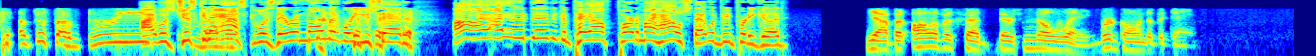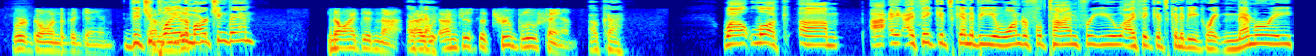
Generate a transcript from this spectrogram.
t- uh, just a brief. I was just going to ask: Was there a moment where you said, oh, "I, I would uh, could pay off part of my house"? That would be pretty good. Yeah, but all of us said, "There's no way we're going to the game. We're going to the game." Did you I play mean, in the marching band? No, I did not. Okay. I, I'm just a true blue fan. Okay. Well, look, um, I, I, think it's going to be a wonderful time for you. I think it's going to be a great memory.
